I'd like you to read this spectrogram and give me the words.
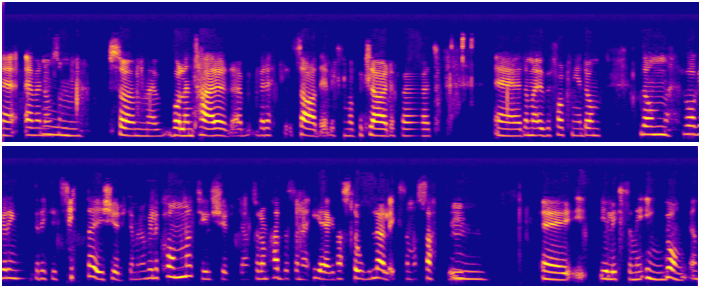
eh, även de som, som volontärer där berätt, sa det liksom, och förklarade för att eh, de här urbefolkningen, de, de vågade inte riktigt sitta i kyrkan men de ville komma till kyrkan så de hade sådana egna stolar liksom och satt i, Mm. eh, i, i, liksom, i ingången.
